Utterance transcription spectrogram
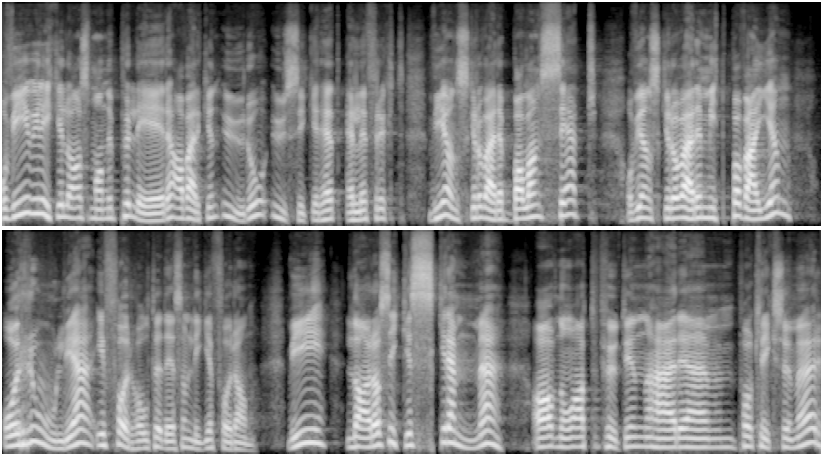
Og Vi vil ikke la oss manipulere av verken uro, usikkerhet eller frykt. Vi ønsker å være balansert, og vi ønsker å være midt på veien og rolige i forhold til det som ligger foran. Vi lar oss ikke skremme av nå at Putin er eh, på krigshumør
